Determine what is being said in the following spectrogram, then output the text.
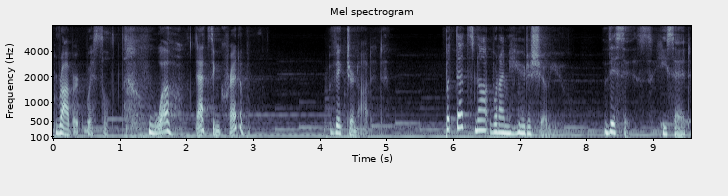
Robert whistled. Whoa, that's incredible. Victor nodded. But that's not what I'm here to show you. This is, he said,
